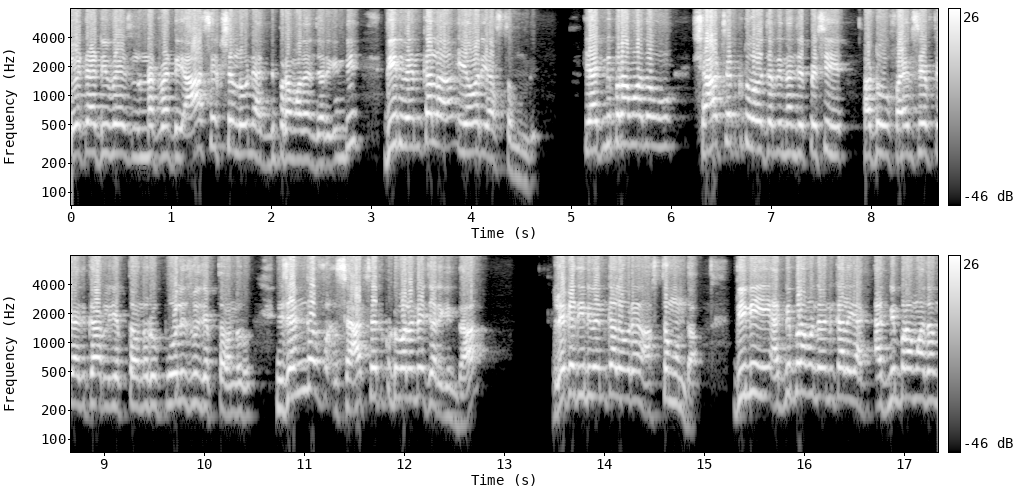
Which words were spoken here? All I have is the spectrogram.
డేటా డివైస్లు ఉన్నటువంటి ఆ సెక్షన్లోని అగ్ని ప్రమాదం జరిగింది. దీని వెనకాల ఎవరి హస్తం ఉంది? ఈ అగ్ని ప్రమాదం షార్ట్ సర్క్యూట్ వల్ల జరిగిందని చెప్పేసి అటు ఫైర్ సేఫ్టీ అధికారులు చెప్తా ఉన్నారు పోలీసులు చెప్తా ఉన్నారు. నిజంగా షార్ట్ సర్క్యూట్ వల్లనే జరిగిందా? లేక దీని వెనకాల ఎవరైనా హస్తం ఉందా? దీని అగ్ని ప్రమాదం వెనకాల అగ్ని ప్రమాదం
